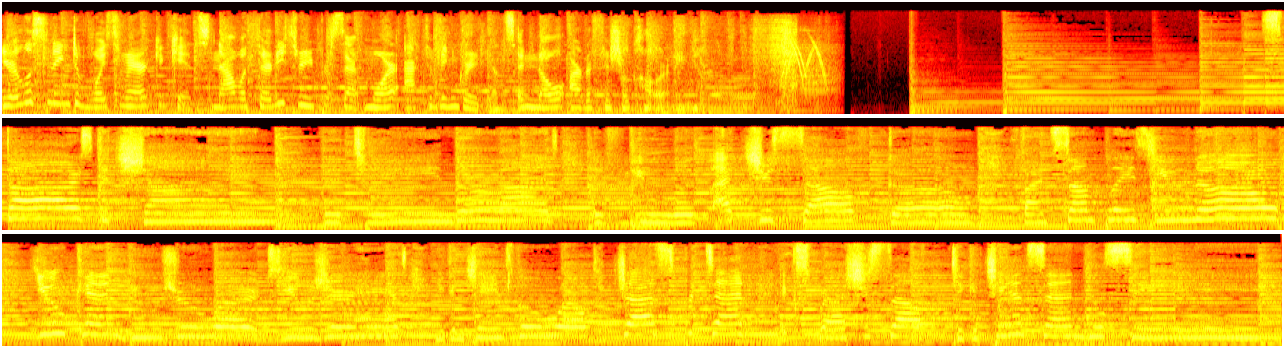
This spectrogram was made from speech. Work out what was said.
You're listening to Voice America Kids, now with 33% more active ingredients and no artificial coloring. Stars could shine between the lines if you would let yourself go. Find some place you know you can use your words, use your hands. You can change the world, just pretend. Express yourself, take a chance, and you'll see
